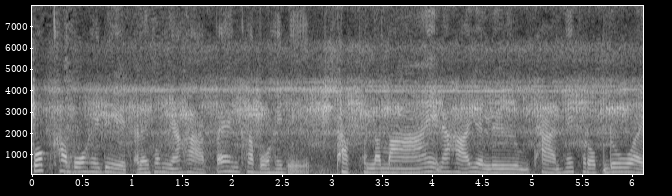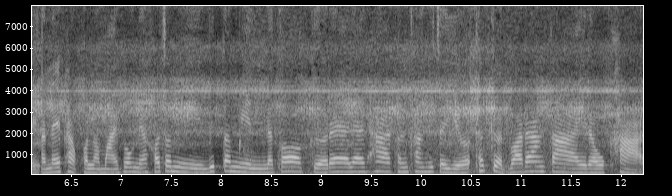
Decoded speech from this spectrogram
พวกคาร์โบไฮเดรตอะไรพวกนี้ค่ะ แป้งคาร์โบไฮเดรตผักผลไม้นะคะ อย่าลืมทานให้ครบด้วย ในผักผลไม้พวกนี้เขาจะมีวิตามิน แล้วก็เกลือแร่แร่ธาตุค่อนข้างที่จะเยอะ ถ้าเกิดว่าร่างกายเราขาด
